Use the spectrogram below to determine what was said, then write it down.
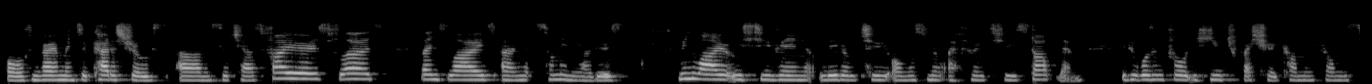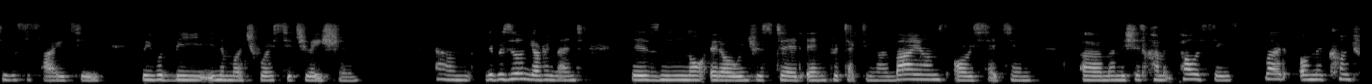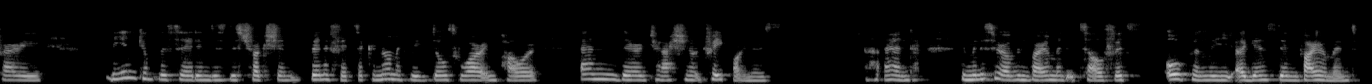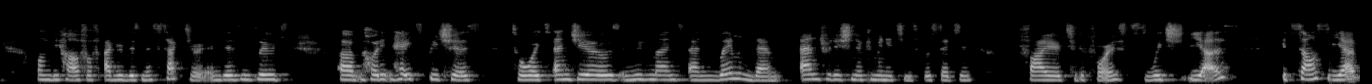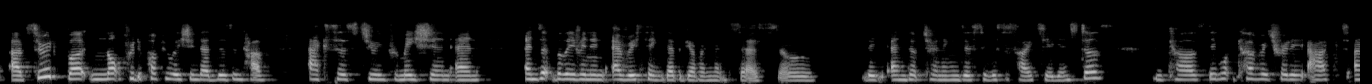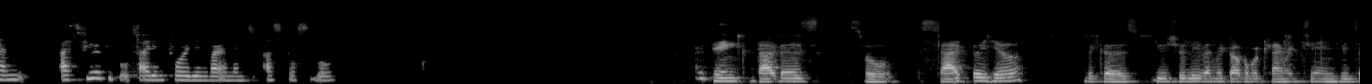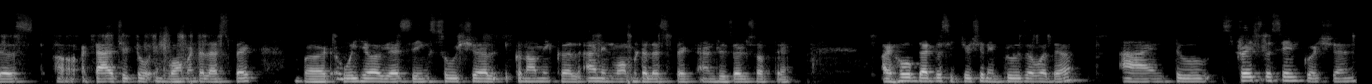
of environmental catastrophes, um, such as fires, floods, landslides, and so many others. Meanwhile, receiving little to almost no effort to stop them if it wasn't for the huge pressure coming from the civil society, we would be in a much worse situation. Um, the Brazilian government is not at all interested in protecting our biomes or setting um, ambitious climate policies, but on the contrary, being complicit in this destruction benefits economically those who are in power and their international trade partners. And the Minister of Environment itself is openly against the environment on behalf of agribusiness sector, and this includes um, holding hate speeches towards NGOs and movements and blaming them and traditional communities for setting fire to the forests, which, yes, it sounds yeah absurd, but not for the population that doesn't have access to information and end up believing in everything that the government says. So they end up turning the civil society against us because they want coverage for the act and as fewer people fighting for the environment as possible. I think that is so sad to hear because usually when we talk about climate change, we just uh, attach it to environmental aspect. But over here, we are seeing social, economical, and environmental aspect and results of them. I hope that the situation improves over there. And to stretch the same question,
